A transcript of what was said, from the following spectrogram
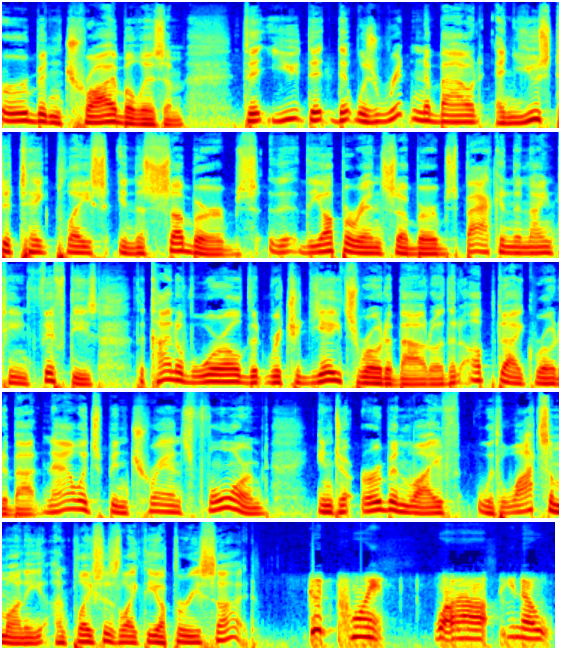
urban tribalism that you that, that was written about and used to take place in the suburbs, the, the upper end suburbs back in the 1950s, the kind of world that Richard Yates wrote about or that Updike wrote about. Now it's been transformed into urban life with lots of money on places like the Upper East Side. Good point. Well, you know,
